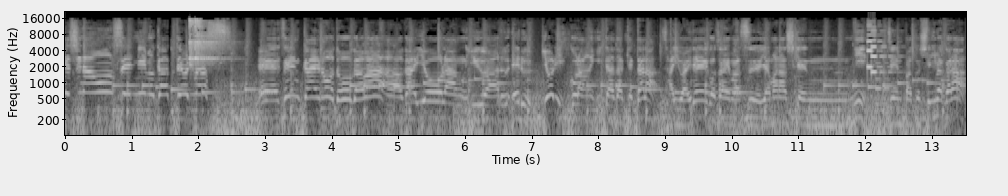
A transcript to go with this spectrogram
立科温泉に向かっております。えー、前回の動画は概要欄 URL よりご覧いただけたら幸いでございます。山梨県に全泊して今から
